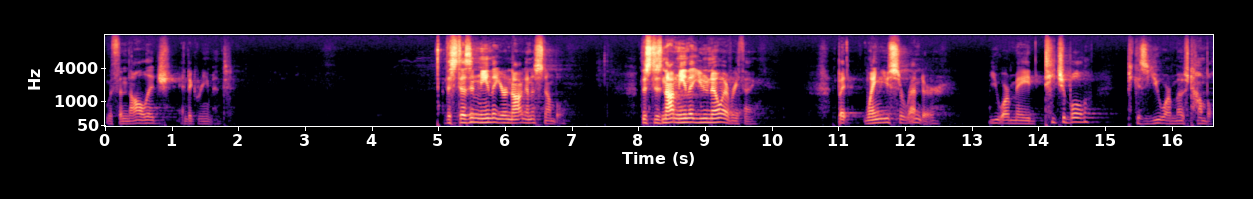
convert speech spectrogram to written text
with the knowledge and agreement. This doesn't mean that you're not going to stumble. This does not mean that you know everything. But when you surrender, you are made teachable because you are most humble.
